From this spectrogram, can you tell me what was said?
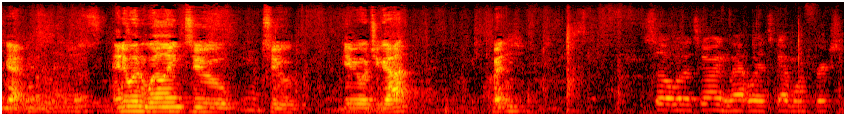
Okay. Anyone willing to to give me what you got? Quentin? So when it's going that way, it's got more friction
